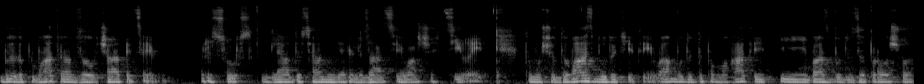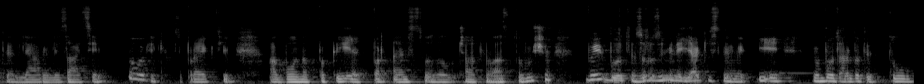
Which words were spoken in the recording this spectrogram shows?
буде допомагати вам залучати цей ресурс для досягнення реалізації ваших цілей, тому що до вас будуть іти, вам будуть допомагати, і вас будуть запрошувати для реалізації нових якихось проєктів або навпаки, як партнерство залучати вас, тому що ви будете зрозумілі якісними, і ви будете робити ту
